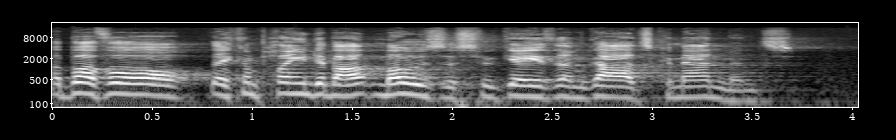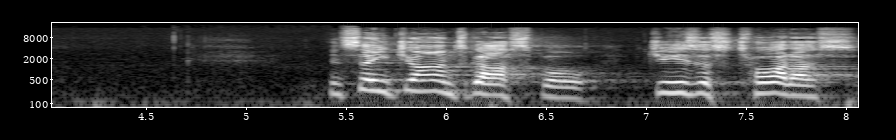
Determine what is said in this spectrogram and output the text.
Above all, they complained about Moses, who gave them God's commandments. In St. John's Gospel, Jesus taught us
